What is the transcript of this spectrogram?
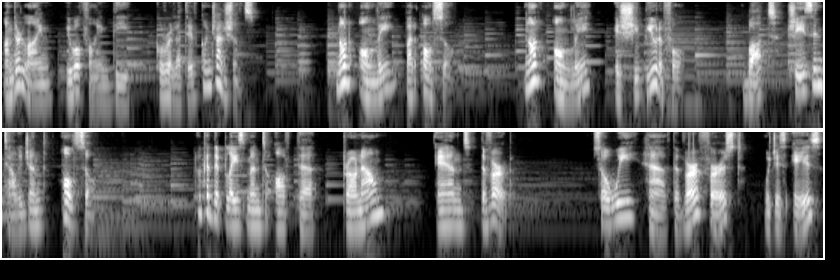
Underline, you will find the correlative conjunctions. Not only, but also. Not only is she beautiful, but she is intelligent also. Look at the placement of the pronoun and the verb. So we have the verb first, which is is,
